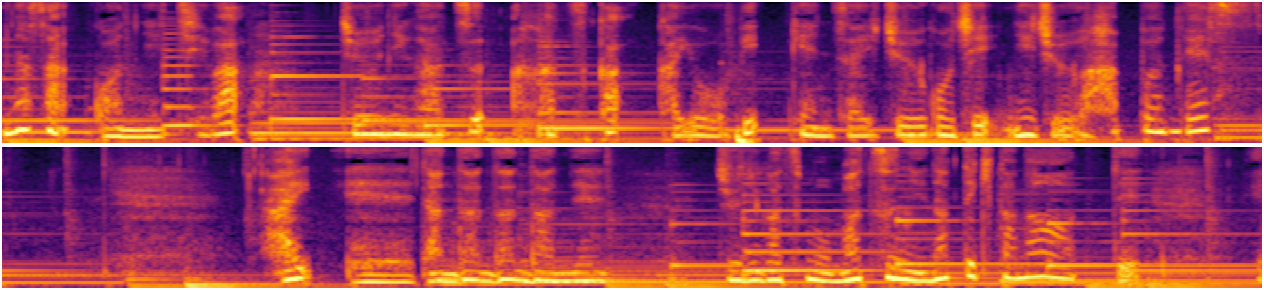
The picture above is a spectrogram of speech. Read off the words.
皆さんこんにちは。12月20日火曜日現在15時28分です。はい、えー、だんだんだんだんね12月も末になってきたなって、え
